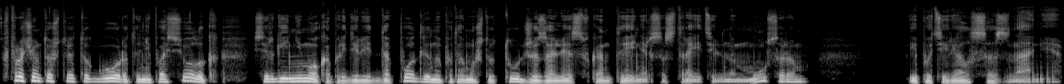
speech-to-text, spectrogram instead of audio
Впрочем, то, что это город, а не поселок, Сергей не мог определить доподлинно, потому что тут же залез в контейнер со строительным мусором и потерял сознание.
